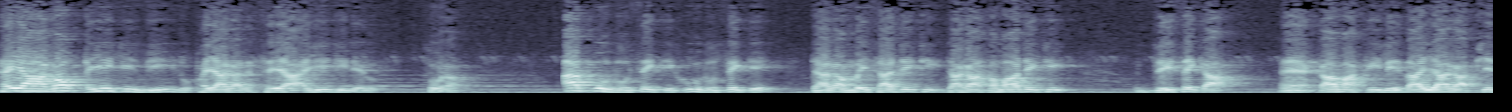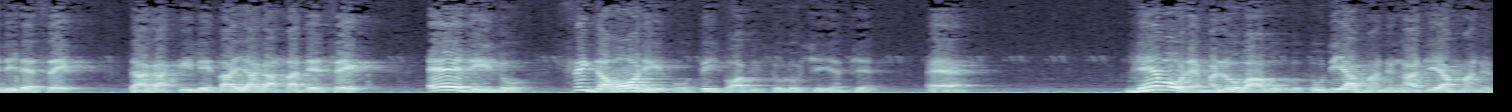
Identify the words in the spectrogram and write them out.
ဆရာကောင်းအရေးကြီးပြီလို့ဖခင်ကလည်းဆရာအရေးကြီးတယ်လို့ဆိုတာအကုသိုလ်စိတ်တွေကုသိုလ်စိတ်တွေဒါကမိစ္ဆာဒိဋ္ဌိဒါကသမာဓိဋ္ဌိဒီစိတ်က အဲကာမကိလေသာယာကဖြစ်နေတဲ့စိတ်ဒါကကိလေသာယာကတတ်တဲ့စိတ်အဲ့ဒီလိုစိတ်သဘောတွေကိုသိသွားပြီဆိုလို့ရှိရင်ဖြင့်အဲညင်းဖို့လည်းမလိုပါဘူးလို့သူတရားမှန်တယ်ငါတရားမှန်တယ်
